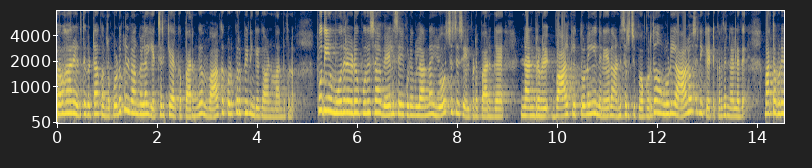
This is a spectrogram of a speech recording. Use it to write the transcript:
விவகாரம் எடுத்துக்கிட்டால் கொஞ்சம் கொடுக்கல் வாங்கல எச்சரிக்கையாக இருக்க பாருங்கள் வாக்கு கொடுக்குறப்பே நீங்கள் கவனமாக இருந்துக்கணும். புதிய முதலீடு புதுசாக வேலை செய்யக்கூடியவங்களா இருந்தால் யோசித்து செயல்பட பாருங்கள் நண்பர்கள் வாழ்க்கை துணையை இந்த நேரம் அனுசரித்து போகிறதும் அவங்களுடைய ஆலோசனை கேட்டுக்கிறது நல்லது. மற்றபடி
